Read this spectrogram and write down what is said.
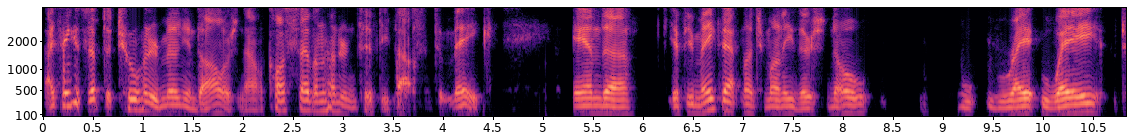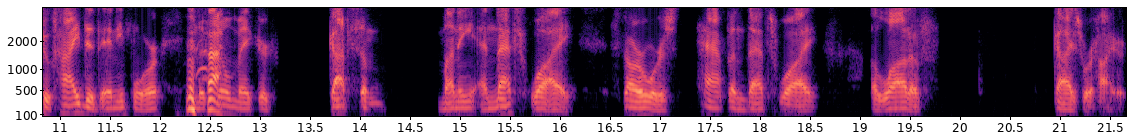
I think it's up to two hundred million dollars now. It cost seven hundred and fifty thousand to make, and uh, if you make that much money, there's no ra- way to hide it anymore. And the filmmaker got some money, and that's why Star Wars happened. That's why a lot of guys were hired.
